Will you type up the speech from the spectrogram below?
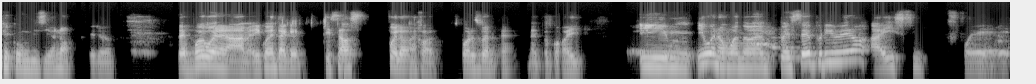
me, condicionó. Pero después, bueno, nada, me di cuenta que quizás fue lo mejor. Por suerte, me tocó ahí. Mm, y, bueno, cuando empecé primero, ahí sí fue,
